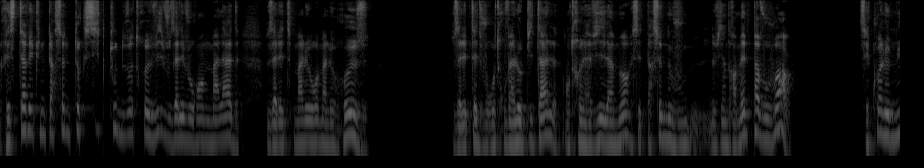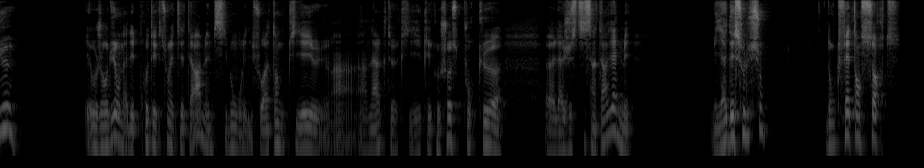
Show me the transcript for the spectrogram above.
Restez avec une personne toxique toute votre vie, vous allez vous rendre malade, vous allez être malheureux, malheureuse. Vous allez peut-être vous retrouver à l'hôpital entre la vie et la mort et cette personne ne, vous, ne viendra même pas vous voir. C'est quoi le mieux? Et aujourd'hui, on a des protections, etc. Même si, bon, il faut attendre qu'il y ait un, acte, qu'il y ait quelque chose pour que la justice intervienne. Mais il y a des solutions. Donc faites en sorte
